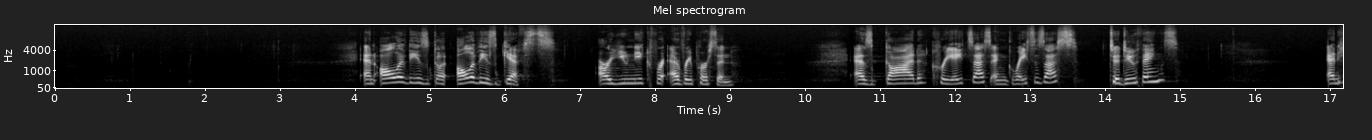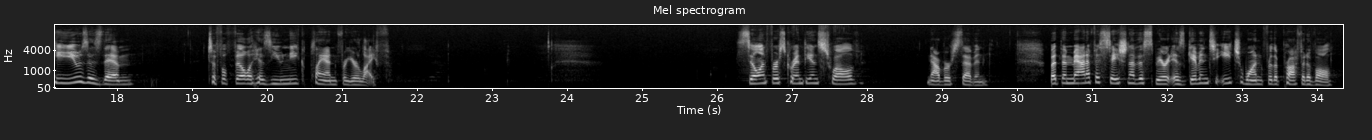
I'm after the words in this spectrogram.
And all of these all of these gifts are unique for every person. As God creates us and graces us, to do things, and He uses them to fulfill His unique plan for your life. Still in 1 Corinthians 12, now verse 7. But the manifestation of the Spirit is given to each one for the profit of all.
